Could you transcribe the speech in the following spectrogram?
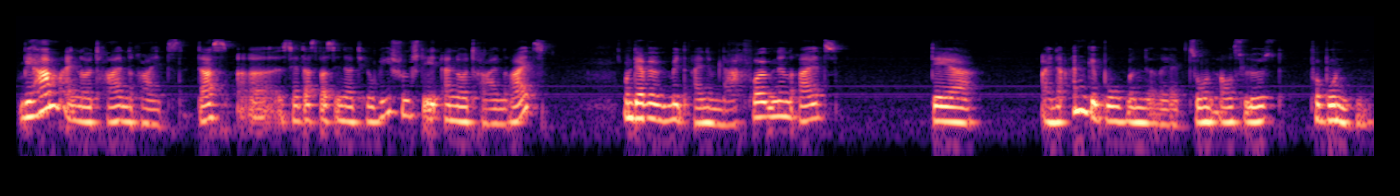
wir haben einen neutralen Reiz. Das äh, ist ja das, was in der Theorie schon steht, einen neutralen Reiz. und der wird mit einem nachfolgenden Reiz, der eine angeborene Reaktion auslöst, verbunden.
